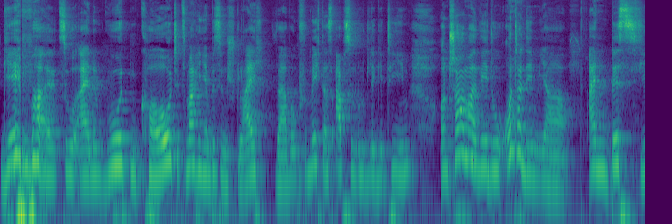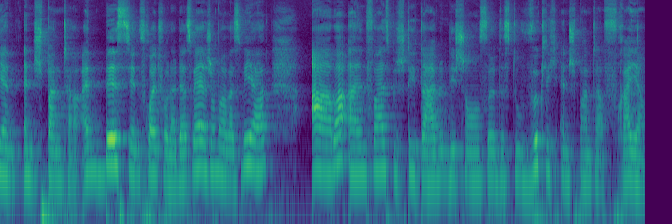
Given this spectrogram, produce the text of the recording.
Geh mal zu einem guten Coach. Jetzt mache ich ein bisschen Schleichwerbung für mich, das ist absolut legitim. Und schau mal, wie du unter dem Jahr ein bisschen entspannter, ein bisschen freudvoller, das wäre ja schon mal was wert. Aber allenfalls besteht darin die Chance, dass du wirklich entspannter, freier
